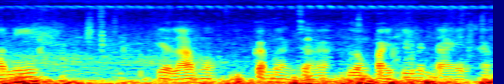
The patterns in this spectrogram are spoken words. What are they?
อนนี้ เดี๋ยวเรากำลังจะลงไปที่บันไดนะครับ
